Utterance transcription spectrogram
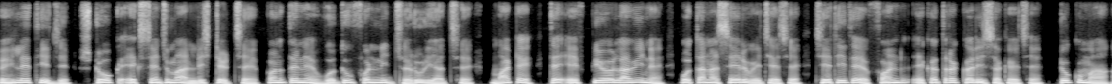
પહેલેથી જ સ્ટોક એક્સચેન્જમાં લિસ્ટેડ છે, પણ તેને વધુ ફંડની જરૂરિયાત છે. માટે તે એફપીઓ લાવીને પોતાના શેર વેચે છે, જેથી તે ફંડ એકત્ર કરી શકે છે. ટૂંકમાં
